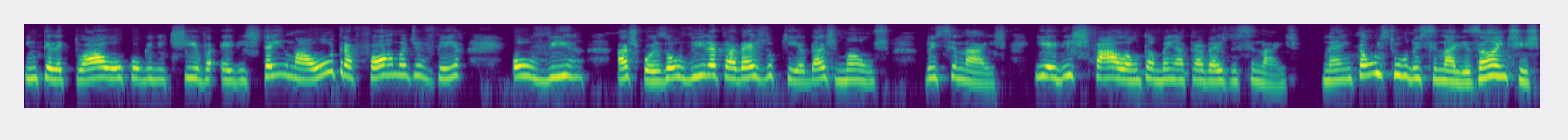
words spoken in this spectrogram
intelectual ou cognitiva. Eles têm uma outra forma de ver, ouvir as coisas, ouvir através do quê? Das mãos, dos sinais. E eles falam também através dos sinais. Né? Então, os surdos sinalizantes,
